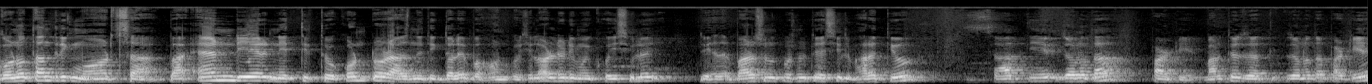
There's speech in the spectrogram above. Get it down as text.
গণতান্ত্ৰিক মৰ্চা বা এন ডি এৰ নেতৃত্ব কোনটো ৰাজনৈতিক দলে বহন কৰিছিল অলৰেডি মই কৈছিলোই দুই হাজাৰ বাৰ চনত প্ৰশ্নটি আছিল ভাৰতীয় জাতীয় জনতা পাৰ্টীয়ে। ভাৰতীয় জনতা পাৰ্টীয়ে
